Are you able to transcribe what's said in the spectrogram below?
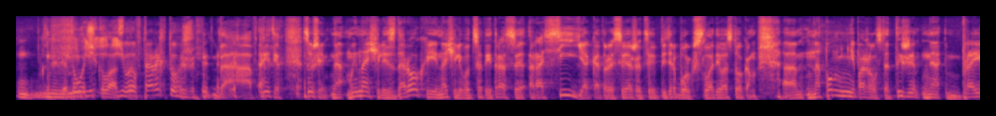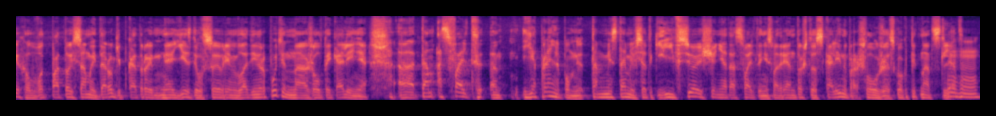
Это очень классно. И во-вторых, тоже. Да, а в-третьих, слушай, мы начали с дорог и начали вот с этой трассы «Россия», которая свяжет Петербург с Владивостоком. А, напомни мне, пожалуйста, ты же проехал вот по той самой дороге, по которой ездил в свое время Владимир Путин на «Желтой калине». А, там асфальт, я правильно помню, там местами все-таки и все еще нет асфальта, несмотря на то, что с Калины прошло уже сколько, 15 лет. Угу.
